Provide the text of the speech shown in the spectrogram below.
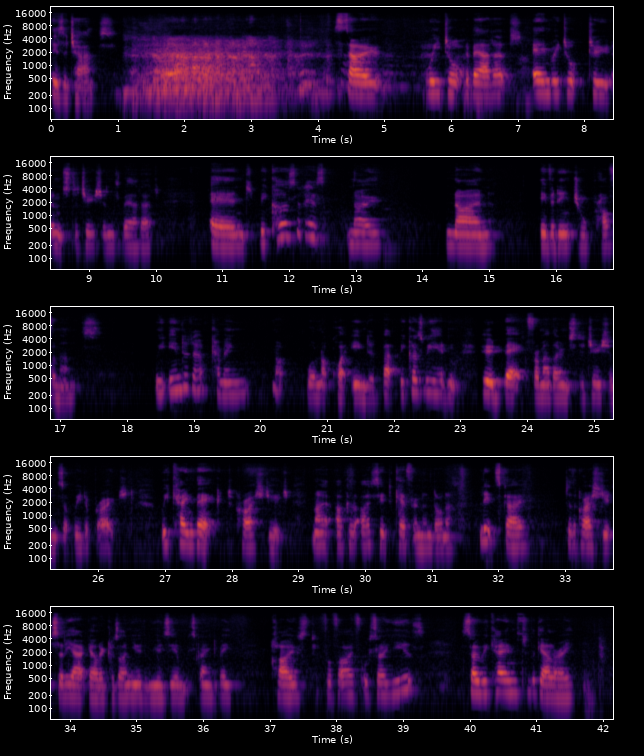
There's a chance. so we talked about it and we talked to institutions about it. And because it has no known evidential provenance, we ended up coming not well, not quite ended, but because we hadn't heard back from other institutions that we'd approached, we came back to Christchurch. And I, I, I said to Catherine and Donna, let's go to the Christchurch City Art Gallery because I knew the museum was going to be closed for five or so years. So we came to the gallery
